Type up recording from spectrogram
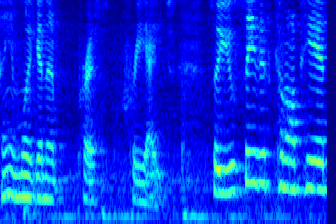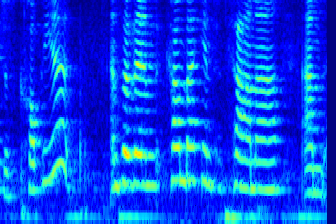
and we're going to press create. So you'll see this come up here, just copy it. And so then come back into Tana, um,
